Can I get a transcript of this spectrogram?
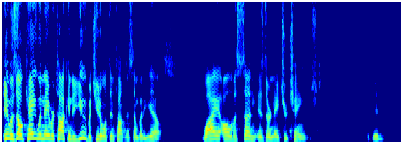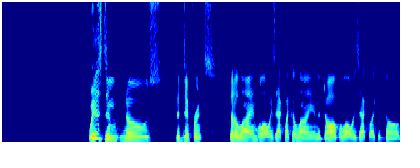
It was okay when they were talking to you, but you don't want them talking to somebody else. Why all of a sudden is their nature changed? It didn't. Wisdom knows the difference that a lion will always act like a lion, a dog will always act like a dog.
